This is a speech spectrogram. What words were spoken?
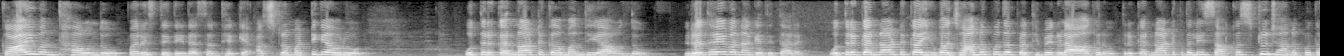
ಕಾಯುವಂತಹ ಒಂದು ಪರಿಸ್ಥಿತಿ ಇದೆ ಸದ್ಯಕ್ಕೆ. ಅಷ್ಟರ ಮಟ್ಟಿಗೆ ಅವರು ಉತ್ತರ ಕರ್ನಾಟಕ ಮಂದಿಯ ಒಂದು ಹೃದಯವನ್ನ ಗೆದ್ದಿದ್ದಾರೆ ಉತ್ತರ ಕರ್ನಾಟಕ ಯುವ ಜಾನಪದ ಪ್ರತಿಭೆಗಳ ಆಗರ ಉತ್ತರ ಕರ್ನಾಟಕದಲ್ಲಿ ಸಾಕಷ್ಟು ಜಾನಪದ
